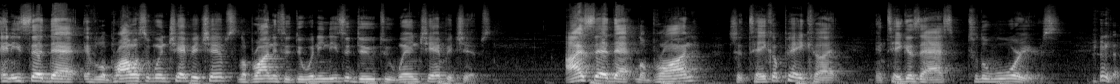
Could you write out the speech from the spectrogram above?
and he said that if LeBron wants to win championships, LeBron needs to do what he needs to do to win championships. I said that LeBron should take a pay cut and take his ass to the Warriors. I think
